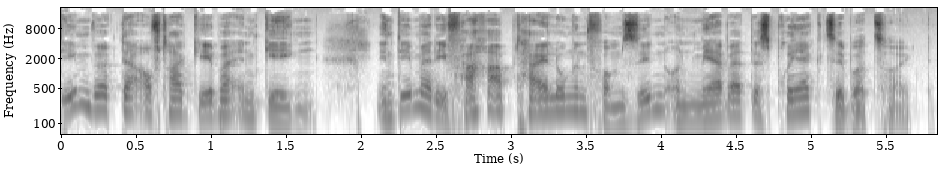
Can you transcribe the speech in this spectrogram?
Dem wirkt der Auftraggeber entgegen, indem er die Fachabteilungen vom Sinn und Mehrwert des Projekts überzeugt.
